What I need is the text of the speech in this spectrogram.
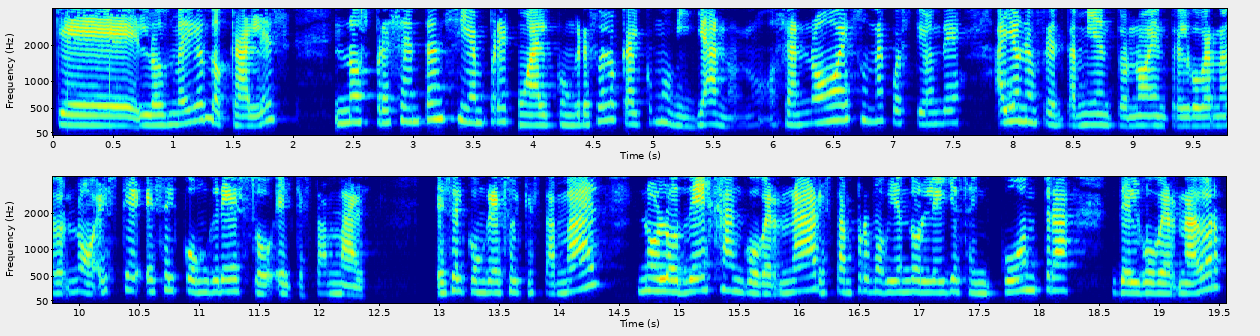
que los medios locales nos presentan siempre al Congreso local como villano, ¿no? O sea, no es una cuestión de hay un enfrentamiento, ¿no? Entre el gobernador, no, es que es el Congreso el que está mal. Es el Congreso el que está mal, no lo dejan gobernar, están promoviendo leyes en contra del gobernador.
